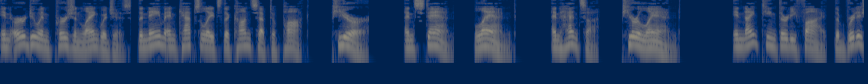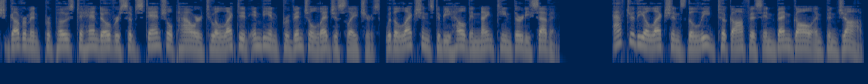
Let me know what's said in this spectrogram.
In Urdu and Persian languages, the name encapsulates the concept of pak pure", and stan land", and hence a «pure land». In 1935, the British government proposed to hand over substantial power to elected Indian provincial legislatures, with elections to be held in 1937. After the elections the League took office in Bengal and Punjab,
